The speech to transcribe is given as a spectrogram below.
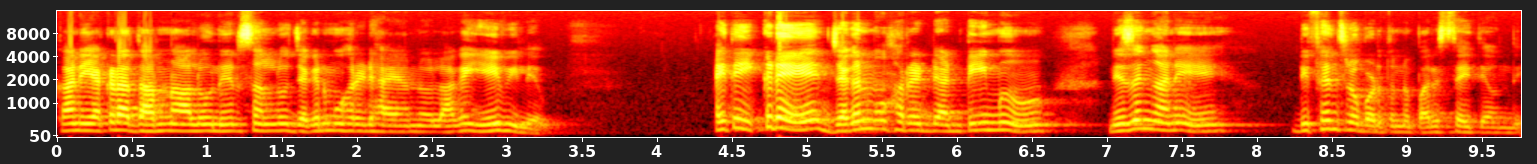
కానీ ఎక్కడ ధర్నాలు నిరసనలు జగన్మోహన్ రెడ్డి హయాంలో లాగా ఏవీ లేవు. అయితే ఇక్కడే జగన్మోహన్ రెడ్డి అని టీము నిజంగానే డిఫెన్స్లో పడుతున్న పరిస్థితి అయితే ఉంది.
